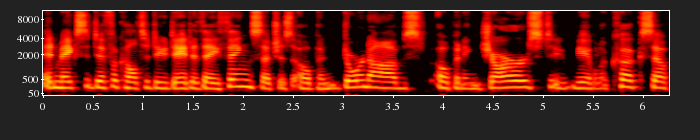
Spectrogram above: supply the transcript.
it makes it difficult to do day to day things such as open doorknobs, opening jars to be able to cook. So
